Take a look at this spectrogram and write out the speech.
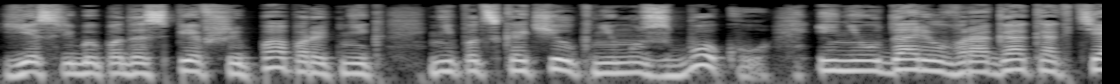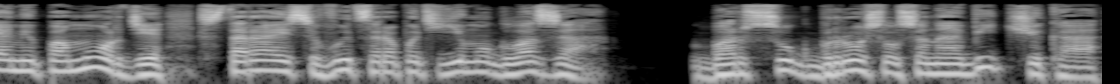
если бы подоспевший папоротник не подскочил к нему сбоку и не ударил врага когтями по морде, стараясь выцарапать ему глаза. Барсук бросился на обидчика,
